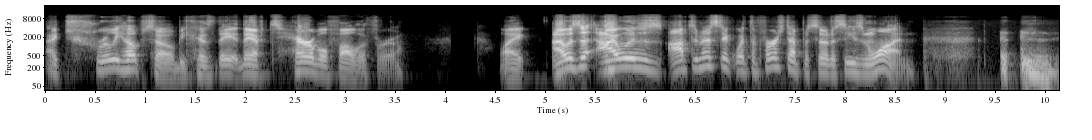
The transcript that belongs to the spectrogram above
I truly hope so because they they have terrible follow through. Like I was I was optimistic with the first episode of season one when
